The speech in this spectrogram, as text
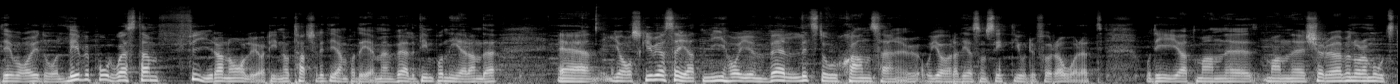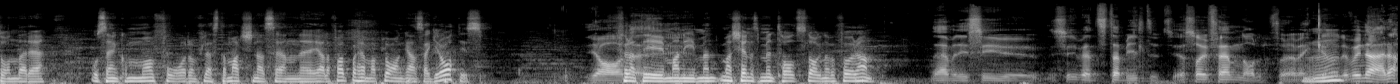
Det var ju då Liverpool, West Ham 4-0, jag har varit inne och touchat lite grann på det, men väldigt imponerande. Eh, Jag skulle vilja säga att ni har ju en väldigt stor chans här nu att göra det som City gjorde förra året. Och det är ju att man, eh, man kör över några motståndare och sen kommer man få de flesta matcherna sen, i alla fall på hemmaplan, ganska gratis. Ja, För att det är, man, är, man, man känner sig mentalt slagna på förhand. Nej men det ser ju, det ser ju väldigt stabilt ut. Jag sa ju 5-0 förra veckan Mm. och det var ju nära.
